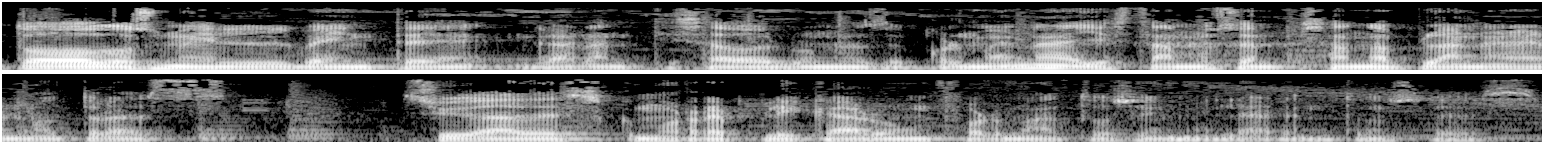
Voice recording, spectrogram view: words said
todo 2020 garantizado el lunes de Colmena y estamos empezando a planear en otras ciudades como replicar un formato similar. Entonces,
